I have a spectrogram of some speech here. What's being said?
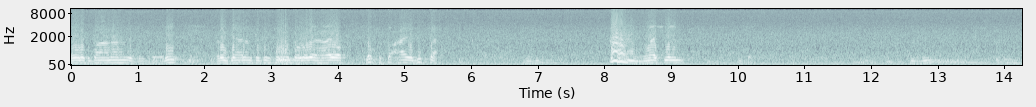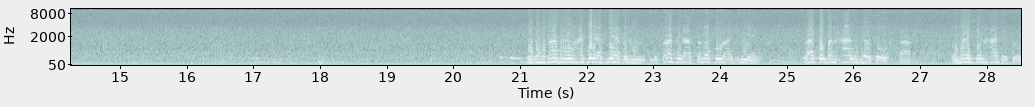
oo rukbaanan ri rijaalan kudurkoo laga haayo lafku socayo didka maashiyan marka musaafir waxaa jira asliyaha falmusaafir atanaful asliyahay raakiban xaalisa soo waxsaar wamaashiyan xaasa soo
